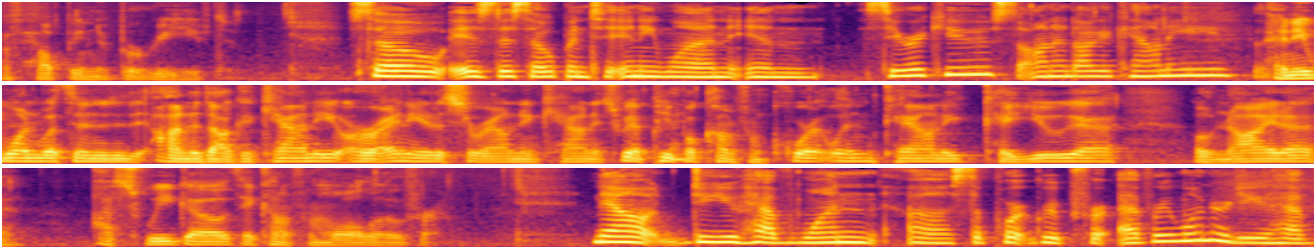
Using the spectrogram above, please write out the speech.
of helping the bereaved. So, is this open to anyone in Syracuse, Onondaga County? Anyone within Onondaga County or any of the surrounding counties. We have okay. people come from Cortland County, Cayuga, Oneida, Oswego. They come from all over. Now, do you have one uh, support group for everyone, or do you have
